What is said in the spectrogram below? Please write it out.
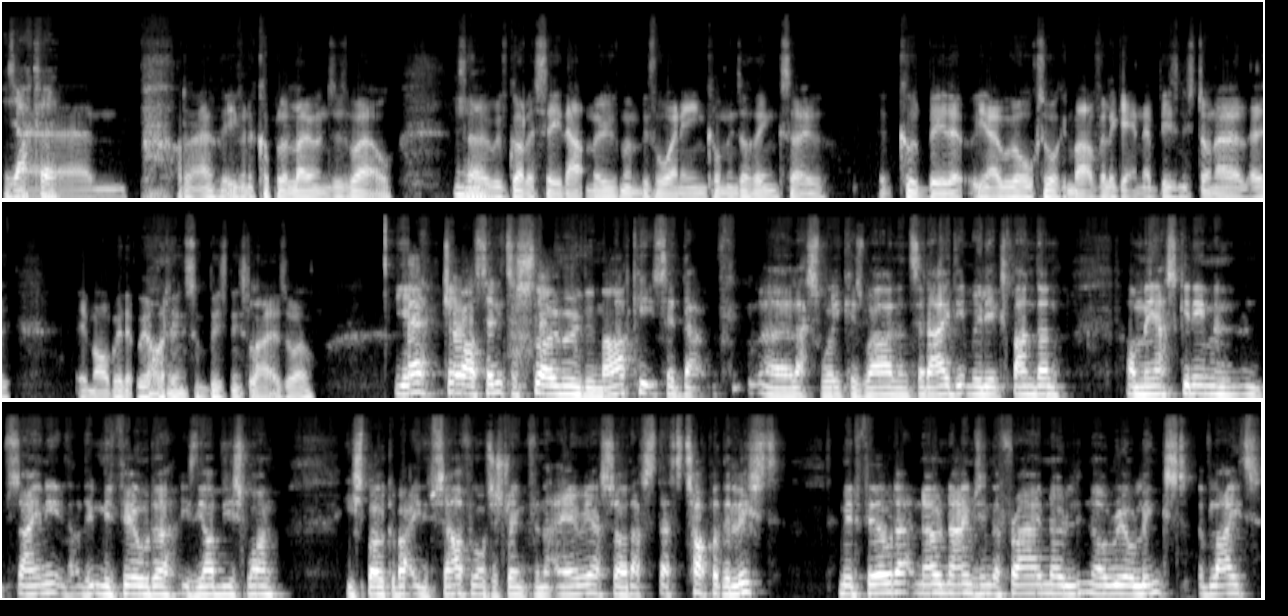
Exactly. Um, I don't know, even a couple of loans as well. Mm-hmm. So we've got to see that movement before any incomings. I think so. It could be that you know we're all talking about Villa getting their business done early it might be that we are doing some business late as well. Yeah, Gerrard said it's a slow moving market. He said that uh, last week as well, and today didn't really expand on on me asking him and, and saying it. I think midfielder is the obvious one. He spoke about himself. He wants to strengthen that area, so that's that's top of the list. Midfielder, no names in the frame, no no real links of late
